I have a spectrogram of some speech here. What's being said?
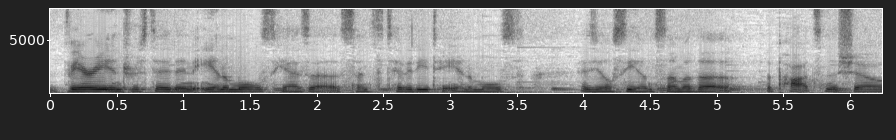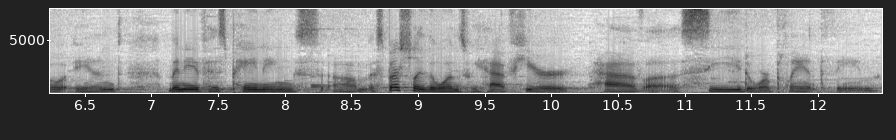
very interested in animals. He has a sensitivity to animals, as you'll see on some of the, the pots in the show. And many of his paintings, um, especially the ones we have here, have a seed or plant theme.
